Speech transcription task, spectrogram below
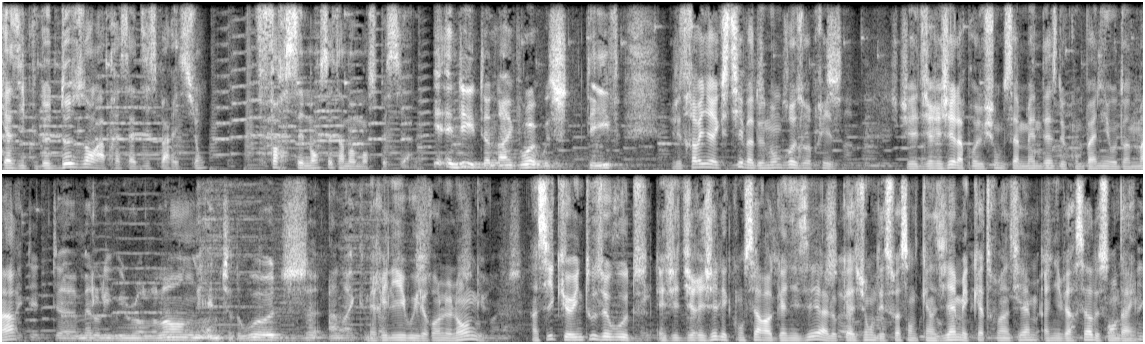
quasi plus de deux ans après sa disparition. Forcément, c'est un moment spécial. J'ai travaillé avec Steve à de nombreuses reprises. J'ai dirigé la production de Sam Mendes de compagnie au Donmar, Merrily We Roll Along, ainsi que Into the Woods, et j'ai dirigé les concerts organisés à l'occasion des 75e et 80e anniversaires de Sondheim.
